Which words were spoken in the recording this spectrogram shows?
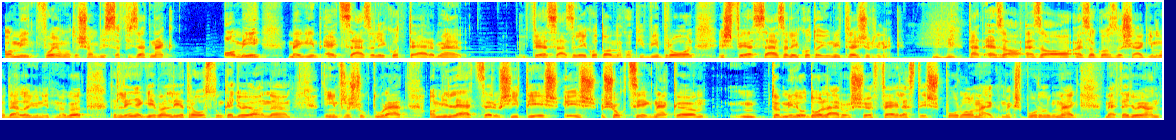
amit folyamatosan visszafizetnek, ami megint egy százalékot termel, fél százalékot annak, aki withdrawal, és fél százalékot a unit treasury-nek. Uh-huh. Tehát ez a, ez, a, ez a gazdasági modell a Unit mögött. Tehát lényegében létrehoztunk egy olyan uh, infrastruktúrát, ami leegyszerűsíti, és, és sok cégnek uh, több millió dolláros fejlesztés spórol meg, meg spórolunk meg, mert egy olyan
